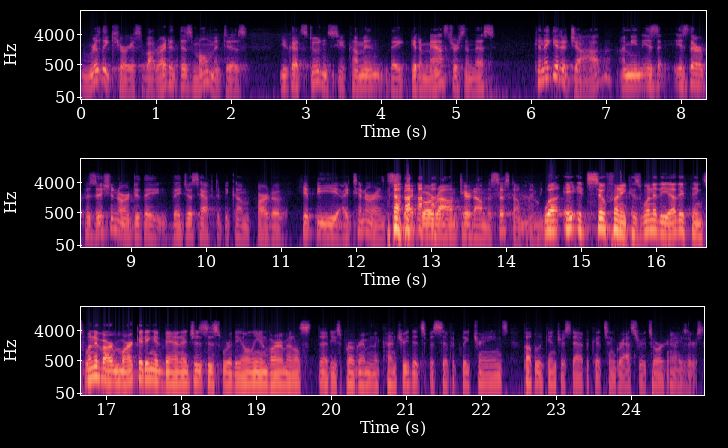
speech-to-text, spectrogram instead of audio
really curious about right at this moment is you've got students, you come in, they get a master's in this. Can they get a job? I mean, is is there a position, or do they, they just have to become part of hippie itinerants that go around tear down the system? I mean, well, it, it's so funny because one of the other things, one of our marketing advantages is we're the only environmental studies program in the country that specifically trains public interest advocates and grassroots organizers.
